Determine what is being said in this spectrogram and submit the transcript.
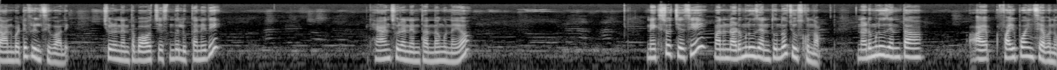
దాన్ని బట్టి ఫ్రిల్స్ ఇవ్వాలి. చూడండి ఎంత బాగా వచ్చేసిందో లుక్ అనేది. హ్యాండ్స్ చూడండి ఎంత అందంగా ఉన్నాయో. నెక్స్ట్ వచ్చేసి మనం నడుము లూజ్ ఎంత ఉందో చూసుకుందాం. నడుము లూజ్ ఎంత? Five point seven.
